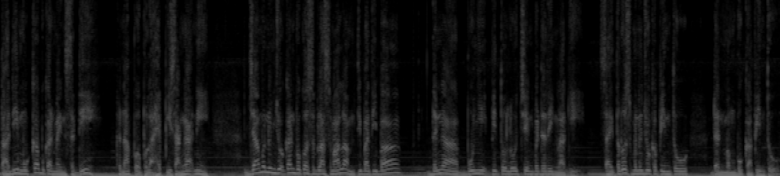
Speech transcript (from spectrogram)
Tadi muka bukan main sedih. Kenapa pula happy sangat ni? Jam menunjukkan pukul 11 malam. Tiba-tiba dengar bunyi pintu loceng berdering lagi. Saya terus menuju ke pintu dan membuka pintu.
